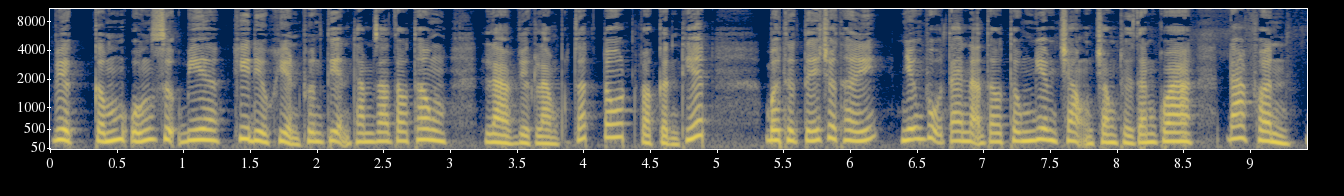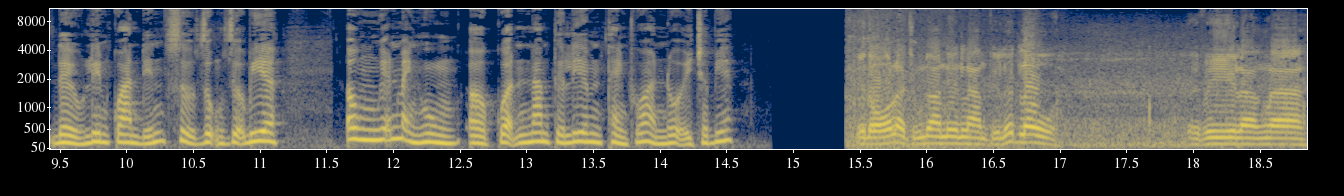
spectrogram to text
Việc cấm uống rượu bia khi điều khiển phương tiện tham gia giao thông là việc làm rất tốt và cần thiết, bởi thực tế cho thấy những vụ tai nạn giao thông nghiêm trọng trong thời gian qua đa phần đều liên quan đến sử dụng rượu bia. Ông Nguyễn Mạnh Hùng ở quận Nam Từ Liêm, thành phố Hà Nội cho biết. Cái đó là chúng ta nên làm từ rất lâu. Bởi vì là, là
